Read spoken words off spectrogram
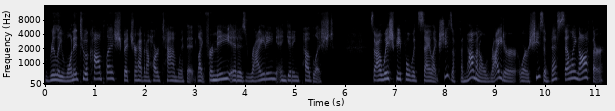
really wanted to accomplish, but you're having a hard time with it. Like for me, it is writing and getting published. So I wish people would say, like, she's a phenomenal writer or she's a best selling author.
